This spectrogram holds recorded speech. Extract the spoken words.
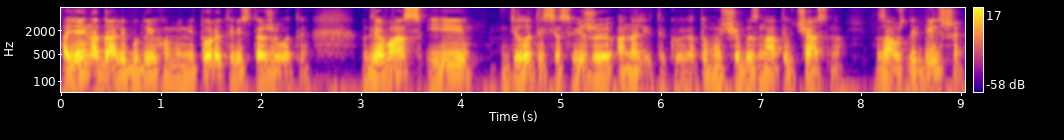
А я й надалі буду його моніторити, відстежувати для вас і ділитися свіжою аналітикою. А тому, щоб знати вчасно завжди більше,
